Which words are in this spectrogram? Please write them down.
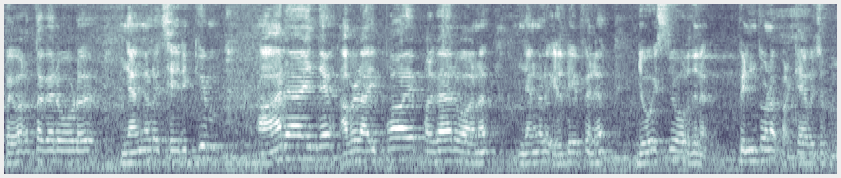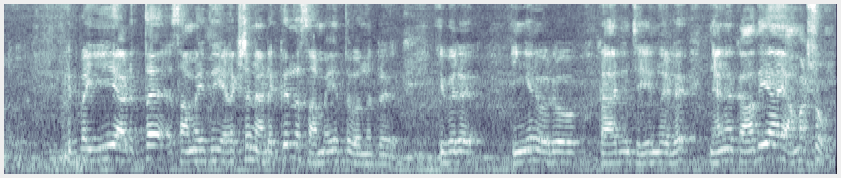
പ്രവർത്തകരോട് ഞങ്ങൾ ശരിക്കും ആരായന്റെ അവരുടെ അഭിപ്രായ പ്രകാരമാണ് ഞങ്ങൾ എൽ ഡി എഫിന് ജോയ്സ് ജോർജിന് പിന്തുണ പ്രഖ്യാപിച്ചിട്ടുള്ളത്. ഇപ്പം ഈ അടുത്ത സമയത്ത് ഇലക്ഷൻ അടുക്കുന്ന സമയത്ത് വന്നിട്ട് ഇവർ ഇങ്ങനെ ഒരു കാര്യം ചെയ്യുന്നതിൽ ഞങ്ങൾക്ക് അതിയായ അമർഷമുണ്ട്.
